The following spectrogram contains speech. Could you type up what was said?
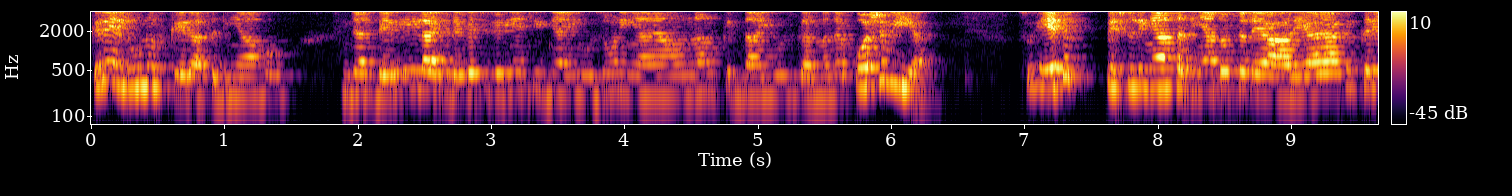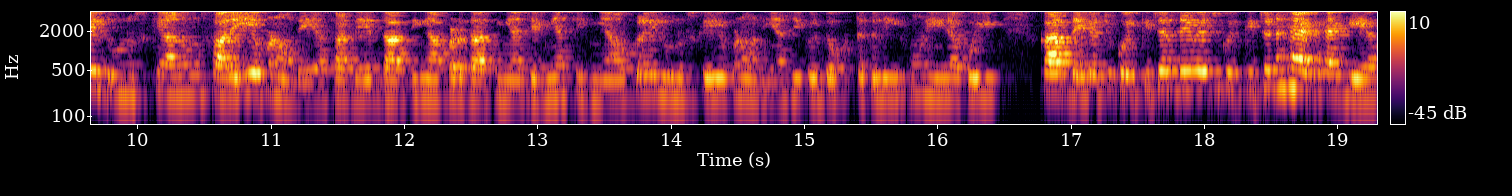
ਘਰੇਲੂ ਨੁਸਖੇ ਦੱਸਦੀਆਂ ਉਹ, ਜਾਂ ਡੇਲੀ ਲਾਈਫ ਦੇ ਵਿੱਚ ਜਿਹੜੀਆਂ ਚੀਜ਼ਾਂ ਯੂਜ਼ ਹੋਣੀਆਂ ਆ, ਉਹਨਾਂ ਨੂੰ ਕਿੱਦਾਂ ਯੂਜ਼ ਕਰਨਾ ਜਾਂ ਕੁਝ ਵੀ ਆ। ਸੋ ਇਹ ਤੇ ਪਿਛਲੀਆਂ ਸਦੀਆਂ ਤੋਂ ਚੱਲਿਆ ਆ ਰਿਹਾ ਆ ਕਿ ਘਰੇਲੂ ਨੁਸਖਿਆਂ ਨੂੰ ਸਾਰੇ ਹੀ ਅਪਣਾਉਂਦੇ ਆ। ਸਾਡੇ ਦਾਦੀਆਂ, ਪੜਦਾਦੀਆਂ ਜਿਹੜੀਆਂ ਸੀਗੀਆਂ, ਉਹ ਘਰੇਲੂ ਨੁਸਖੇ ਹੀ ਅਪਣਾਉਂਦੀਆਂ ਸੀ। ਕੋਈ ਦੁੱਖ ਤਕਲੀਫ ਹੋਣੀ ਜਾਂ ਕੋਈ ਘਰ ਦੇ ਵਿੱਚ, ਕੋਈ ਕਿਚਨ ਦੇ ਵਿੱਚ, ਕੋਈ ਕਿਚਨ ਹੈਗ ਹੈਗੇ ਆ।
